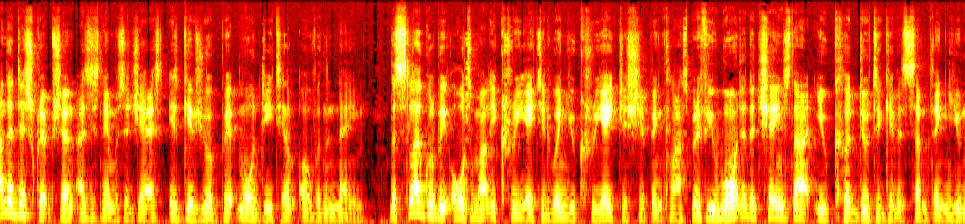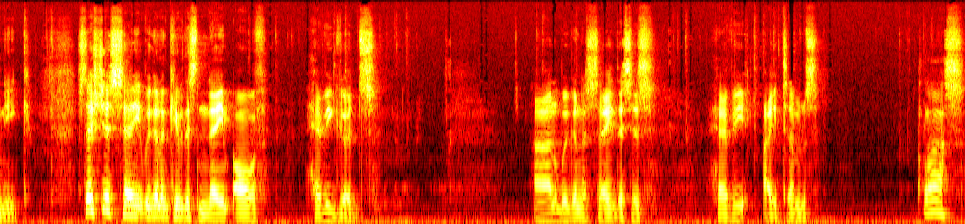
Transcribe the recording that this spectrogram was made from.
And the description, as its name would suggest, is gives you a bit more detail over the name. The slug will be automatically created when you create your shipping class, but if you wanted to change that, you could do to give it something unique. So let's just say we're going to give this name of heavy goods. And we're going to say this is heavy items class.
